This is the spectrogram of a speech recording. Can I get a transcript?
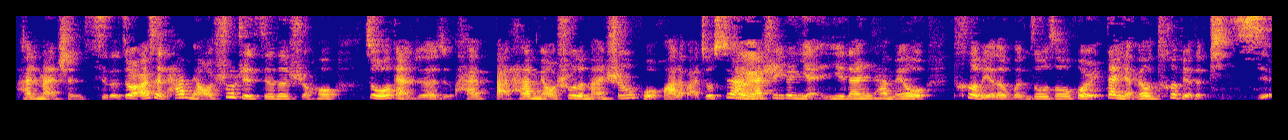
还是蛮神奇的。就而且他描述这些的时候，就我感觉还把他描述的蛮生活化的吧。就虽然它是一个演绎，但是他没有特别的文绉绉，或者但也没有特别的痞气。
